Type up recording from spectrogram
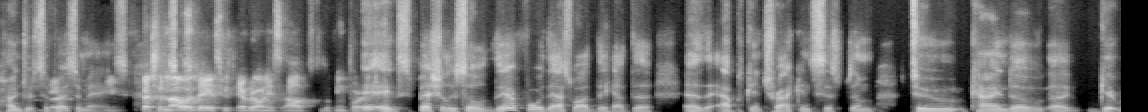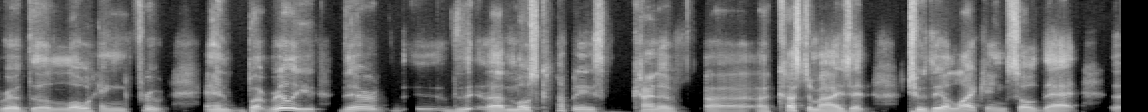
hundreds of resumes. Especially nowadays with everyone is out looking for it. Especially. So therefore, that's why they have the, uh, the applicant tracking system to kind of uh, get rid of the low hanging fruit. And, but really they're, uh, most companies kind of uh, uh, customize it to their liking so that uh,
